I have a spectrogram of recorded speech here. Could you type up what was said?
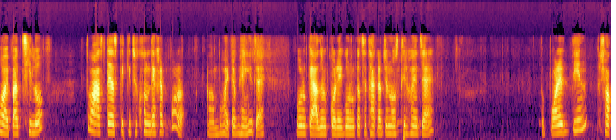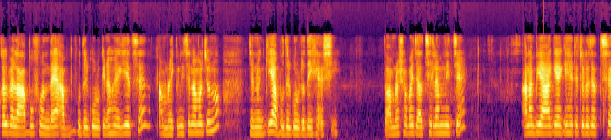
ভয় পাচ্ছিল, তো আস্তে আস্তে কিছুক্ষণ দেখার পর ভয়টা ভেঙে যায়। গরুকে আদর করে, গরুর কাছে থাকার জন্য অস্থির হয়ে যায়। তো পরের দিন সকালবেলা আব্বু ফোন দেয় আব্বুদের গরু কেনা হয়ে গিয়েছে, আমরা একটু নিচে নামার জন্য। যেন গিয়ে আব্বুদের গরুটা দেখে আসি। তো আমরা সবাই যাচ্ছিলাম নিচে। আনাবিয়া আগে আগে হেঁটে চলে যাচ্ছে।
